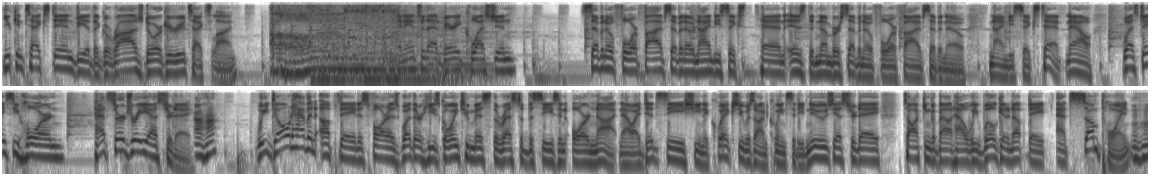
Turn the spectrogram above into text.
You can text in via the Garage Door Guru text line. And answer that very question. 704 570 9610 is the number 704 570 9610. Now, Wes Jaycee Horn had surgery yesterday. Uh huh. We don't have an update as far as whether he's going to miss the rest of the season or not. Now, I did see Sheena Quick. She was on Queen City News yesterday talking about how we will get an update at some point, mm-hmm.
